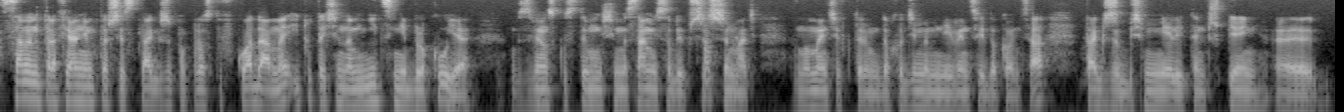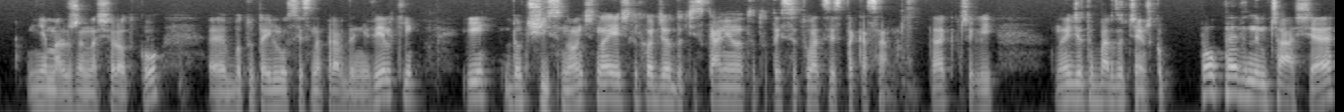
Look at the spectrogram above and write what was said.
Z samym trafianiem też jest tak, że po prostu wkładamy i tutaj się nam nic nie blokuje. W związku z tym musimy sami sobie przytrzymać w momencie, w którym dochodzimy mniej więcej do końca, tak żebyśmy mieli ten trzpień e, niemalże na środku, bo tutaj luz jest naprawdę niewielki i docisnąć. No jeśli chodzi o dociskanie, no to tutaj sytuacja jest taka sama, tak? Czyli no idzie to bardzo ciężko. Po pewnym czasie,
